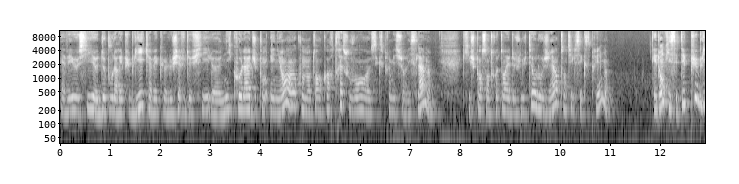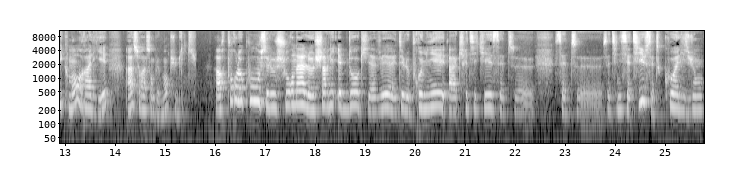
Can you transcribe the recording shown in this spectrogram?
Il y avait eu aussi euh, Debout la République, avec euh, le chef de file euh, Nicolas Dupont-Aignan, hein, qu'on entend encore très souvent s'exprimer sur l'islam, qui je pense entre-temps est devenu théologien tant il s'exprime. Et donc il s'était publiquement rallié à ce rassemblement public. Alors pour le coup, c'est le journal Charlie Hebdo qui avait été le premier à critiquer cette, cette, cette initiative, cette coalition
